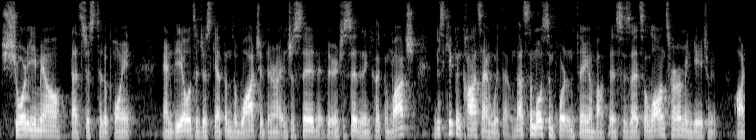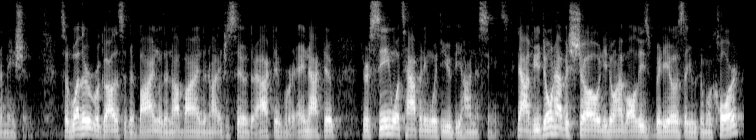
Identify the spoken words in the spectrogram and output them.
short email that's just to the point and be able to just get them to watch if they're not interested. If they're interested, then click and watch and just keep in contact with them. That's the most important thing about this is that it's a long-term engagement automation. So whether regardless if they're buying or they're not buying, they're not interested, or they're active or inactive, they're seeing what's happening with you behind the scenes. Now, if you don't have a show and you don't have all these videos that you can record,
